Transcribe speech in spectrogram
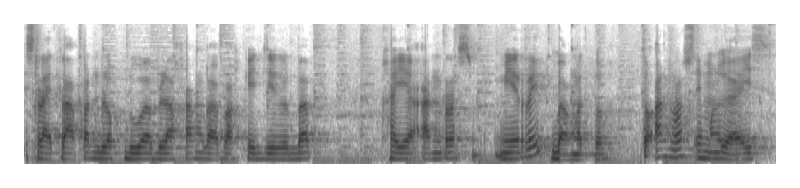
slide 8 blok 2 belakang nggak pakai jilbab kayak Anros mirip banget tuh tuh Anros emang guys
